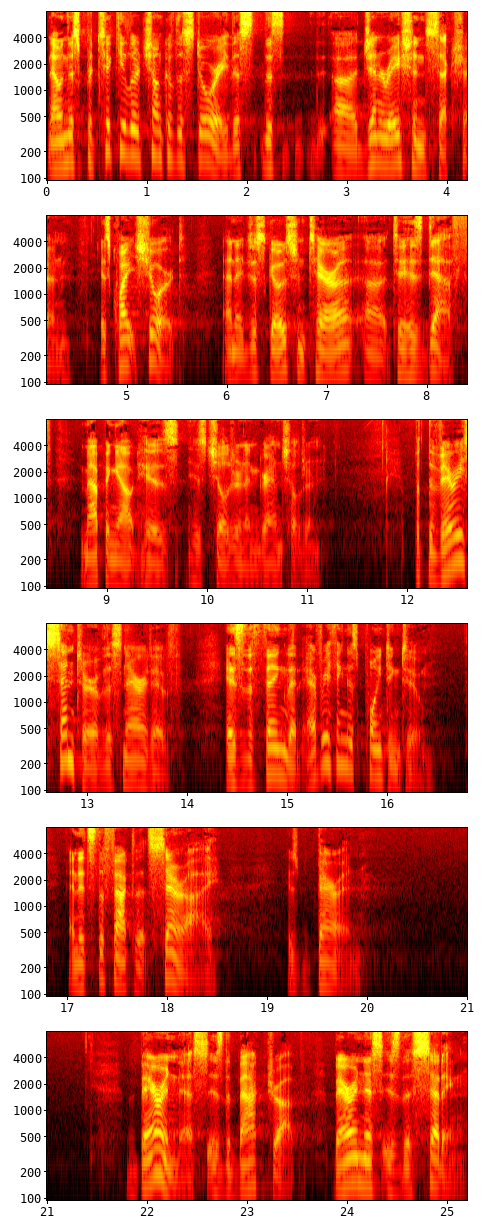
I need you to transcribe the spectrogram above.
Now, in this particular chunk of the story, this, this uh, generation section is quite short and it just goes from Terah uh, to his death, mapping out his, his children and grandchildren. But the very center of this narrative is the thing that everything is pointing to, and it's the fact that Sarai is barren. Barrenness is the backdrop, barrenness is the setting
